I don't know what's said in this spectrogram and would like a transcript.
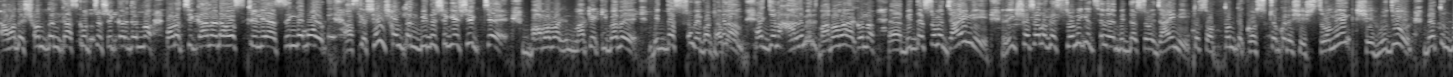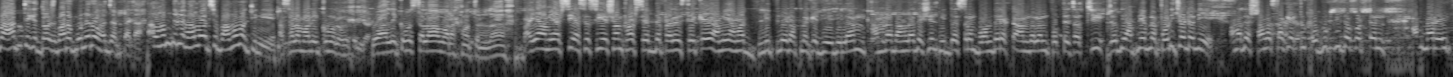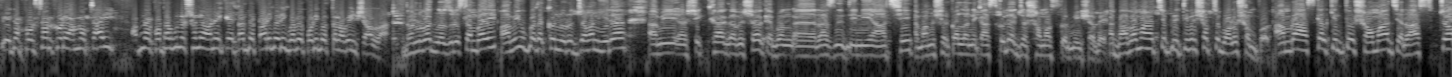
আমাদের সন্তান কাজ করছে শিক্ষার জন্য। পড়াচ্ছি কানাডা অস্ট্রেলিয়া সিঙ্গাপুর। আজকে সেই সন্তান বিদেশে গিয়ে শিখছে। বাবা মা- মাকে কীভাবে বৃদ্ধাশ্রমে পাঠালাম? একজন আলেমের বাবা মা এখনও বৃদ্ধাশ্রমে যায়নি। রিক্সা চালকের শ্রমিকের ছেলে বৃদ্ধাশ্রমে যায়নি। তো অত্যন্ত কষ্ট করে সেই শ্রমিক সে হুজুর বেতন পায় আট থেকে দশ বারো পনেরো হাজার টাকা। আলহামদুলিল্লাহ ভালো আছে। বাবা মাকে নিয়ে? আসসালাম আলাইকুম রহমতুল্লাহ। ওয়ালাইকুম আসসালাম রহমতুল্লাহ। ভাইয়া আমি আসছি association for save the parents থেকে। আমি আমার লিফলেট আপনাকে দিয়ে দিলাম। আমরা বাংলাদেশের বৃদ্ধাশ্রম বন্ধের একটা আন্দোলন করতে চাচ্ছি। যদি আপনি আপনার পরিচয়টা দিয়ে আমাদের সংস্থাকে একটু উপকৃত করতেন, আপনার এই এটা প্রচার করে আমরা চাই আপনার কথাগুলো শুনে অনেকে তাদের পারিবারিকভাবে পরিবর্তন হবে ইনশাআল্লাহ। ধন্যবাদ নজরুল ইসলাম ভাই। আমি উপাধ্যক্ষ নুরুজ্জামান হীরা। আমি শিক্ষা গবেষক এবং রাজনীতি নিয়ে আছি। মানুষের কল্যাণে কাজ করি, একজন সমাজকর্মী হিসাবে। বাবা মা হচ্ছে পৃথিবীর সবচেয়ে বড় সম্পদ। আমরা আজকাল কিন্তু সমাজ, রাষ্ট্র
